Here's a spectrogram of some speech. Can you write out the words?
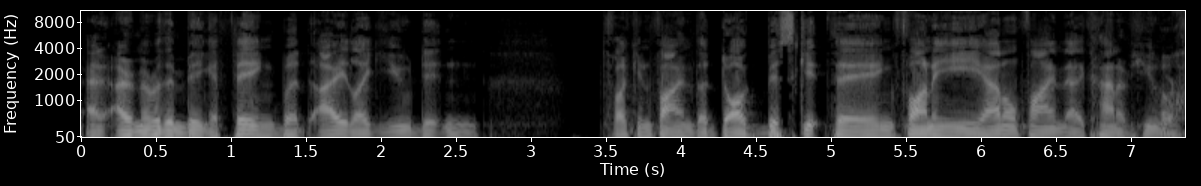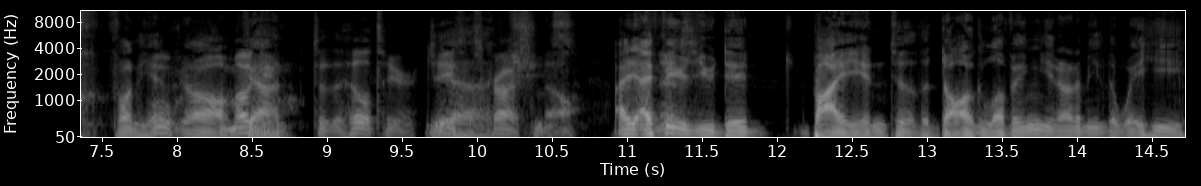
And I remember them being a thing, but I like you didn't fucking find the dog biscuit thing funny. I don't find that kind of humor oh, funny. Ooh, oh mugging god, to the hilt here. Jesus Yeah, Christ, jeez. Mel. I, I figured you did buy into the dog loving. You know what I mean? The way he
